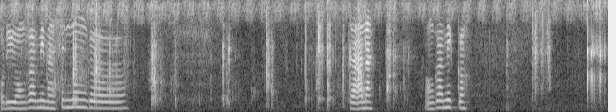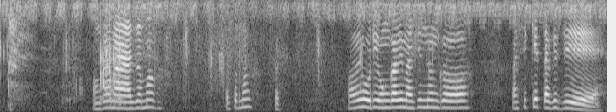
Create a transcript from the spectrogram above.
우리 용감이 맛있는 거. 자, 하나. 용감이 거. 용감아, 어서 먹어. 어서 먹어. 그래. 어이, 우리 용감이 맛있는 거. 맛있겠다, 그지?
